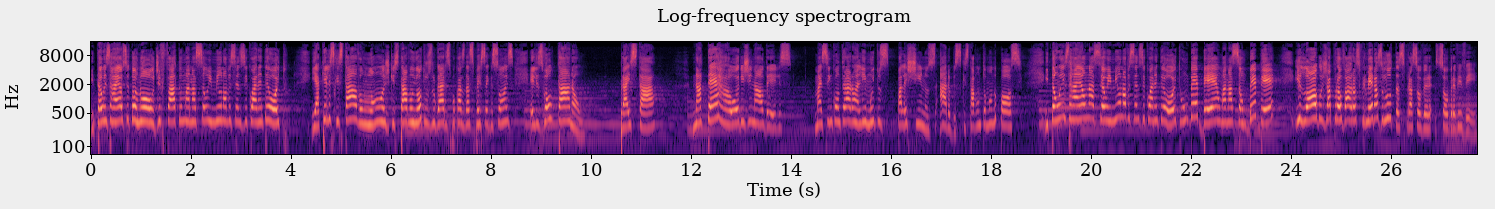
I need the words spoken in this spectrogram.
Então Israel se tornou de fato uma nação em 1948. E aqueles que estavam longe, que estavam em outros lugares por causa das perseguições, eles voltaram para estar na terra original deles mas se encontraram ali muitos palestinos, árabes, que estavam tomando posse. Então Israel nasceu em 1948, um bebê, uma nação bebê, e logo já provaram as primeiras lutas para sobreviver.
